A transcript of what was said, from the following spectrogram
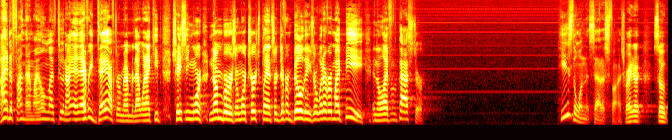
I had to find that in my own life too. And, I, and every day I have to remember that when I keep chasing more numbers or more church plants or different buildings or whatever it might be in the life of a pastor. He's the one that satisfies, right? Uh, so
